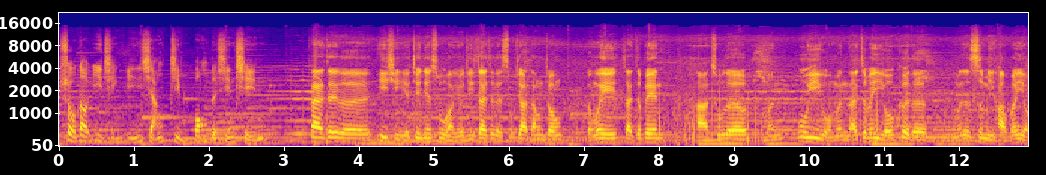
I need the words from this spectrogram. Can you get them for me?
受到疫情影响紧绷的心情。但这个疫情也渐渐舒缓，尤其在这个暑假当中，本位在这边啊，除了我们呼吁我们来这边游客的我们的市民好朋友，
